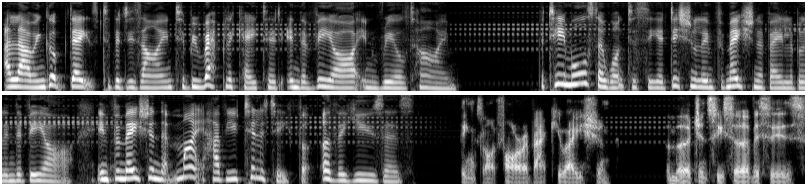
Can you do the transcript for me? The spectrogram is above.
allowing updates to the design to be replicated in the VR in real time. The team also want to see additional information available in the VR, information that might have utility for other users. Things like fire evacuation, emergency services,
